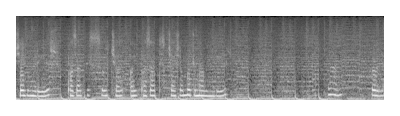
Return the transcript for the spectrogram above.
Şey günleri gelir. Pazartesi, salı, çar ay pazartesi, çarşamba, cuma günleri gelir. Yani öyle.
